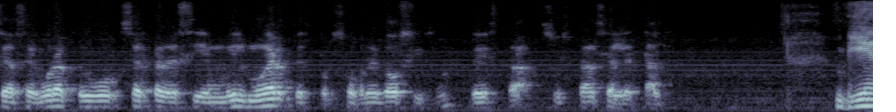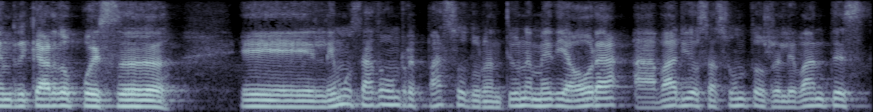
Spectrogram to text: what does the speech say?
se asegura que hubo cerca de 100.000 muertes por sobredosis de esta sustancia letal. Bien, Ricardo, pues eh, eh, le hemos dado un repaso durante una media hora a varios asuntos relevantes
